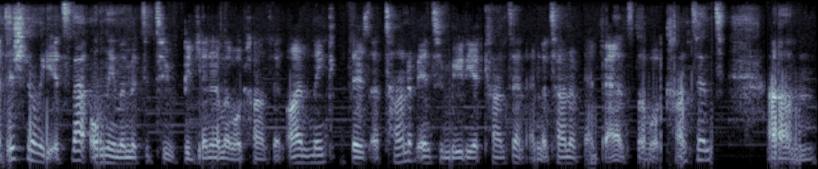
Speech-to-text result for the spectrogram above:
additionally it's not only limited to beginner level content on LingQ there's a ton of intermediate content and a ton of advanced level content um,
